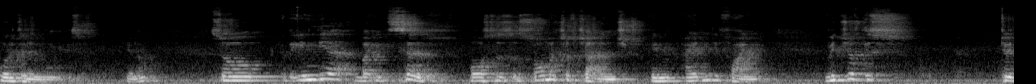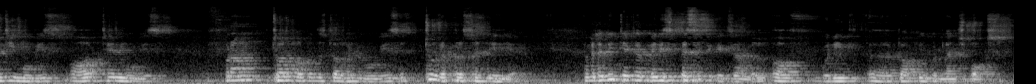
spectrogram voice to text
original movies, you know. So India by itself poses so much of challenge in identifying which of these 20 movies or 10 movies from 12 out of these 1200 movies to represent India. I mean, let me take a very specific example of Guneet uh, talking about Lunchbox.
